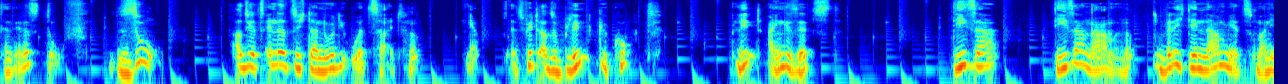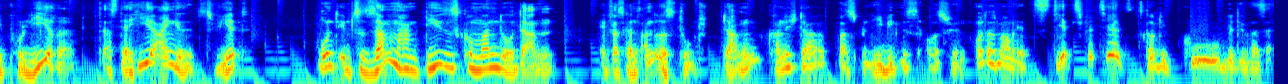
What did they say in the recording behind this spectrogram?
Dann wäre das doof. So. Also jetzt ändert sich da nur die Uhrzeit. Ne? Ja. Es wird also blind geguckt, blind eingesetzt. Dieser, dieser Name. Ne? Und wenn ich den Namen jetzt manipuliere, dass der hier eingesetzt wird und im Zusammenhang dieses Kommando dann etwas ganz anderes tut, dann kann ich da was Beliebiges ausführen. Und das machen wir jetzt, jetzt speziell. Jetzt kommt die Kuh mit dem Wasser.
